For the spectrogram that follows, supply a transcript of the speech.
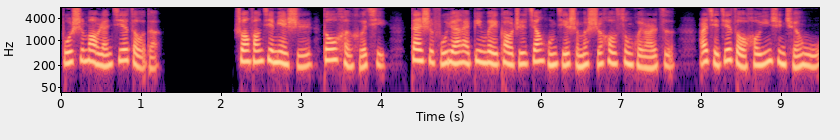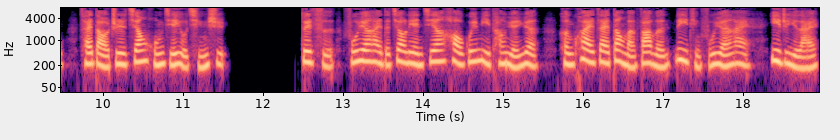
不是贸然接走的。双方见面时都很和气，但是福原爱并未告知江宏杰什么时候送回儿子，而且接走后音讯全无，才导致江宏杰有情绪。对此，福原爱的教练兼好闺蜜汤圆圆很快在当晚发文力挺福原爱。一直以来，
